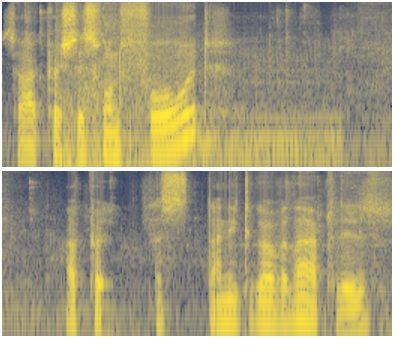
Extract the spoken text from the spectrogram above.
So I push this one forward. I put. I need to go over there, please.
